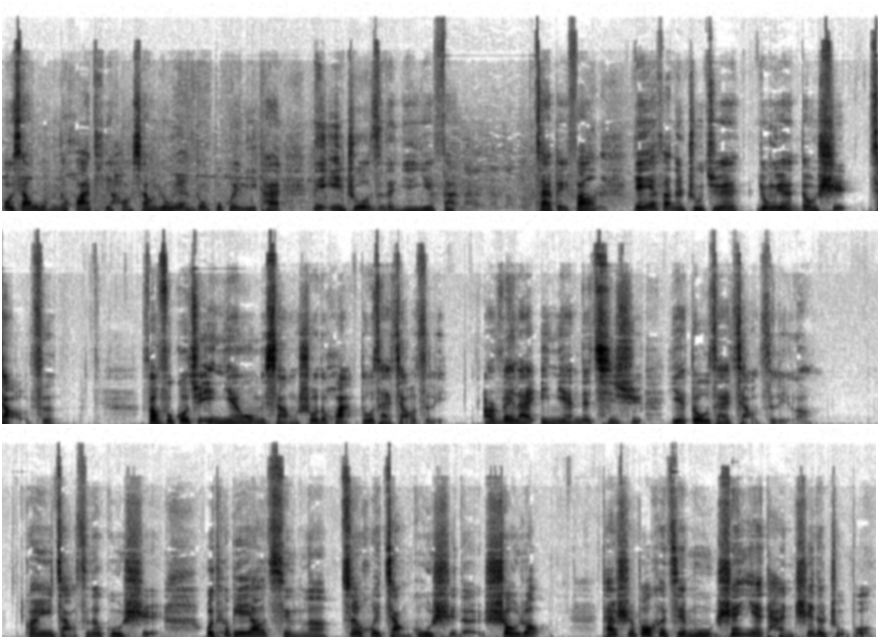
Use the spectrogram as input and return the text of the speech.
我想我们的话题好像永远都不会离开那一桌子的年夜饭。在北方，年夜饭的主角永远都是饺子，仿佛过去一年我们想说的话都在饺子里，而未来一年的期许也都在饺子里了。关于饺子的故事，我特别邀请了最会讲故事的瘦肉，他是播客节目《深夜谈吃》的主播。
